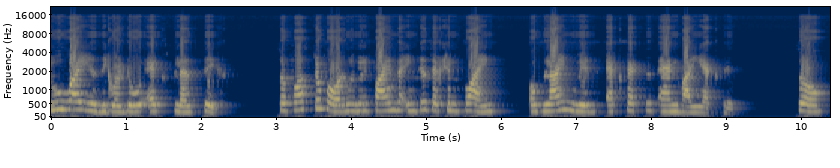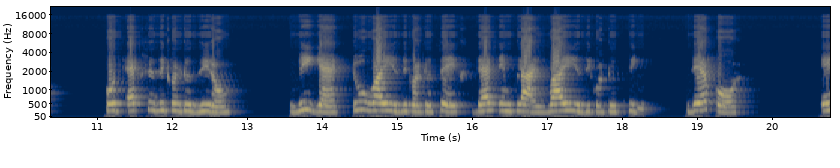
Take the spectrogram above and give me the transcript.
two y is equal to x plus 6. So first of all we will find the intersection point of line with x-axis and y-axis. So put x is equal to 0 we get 2y is equal to 6 that implies y is equal to 3. Therefore, a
